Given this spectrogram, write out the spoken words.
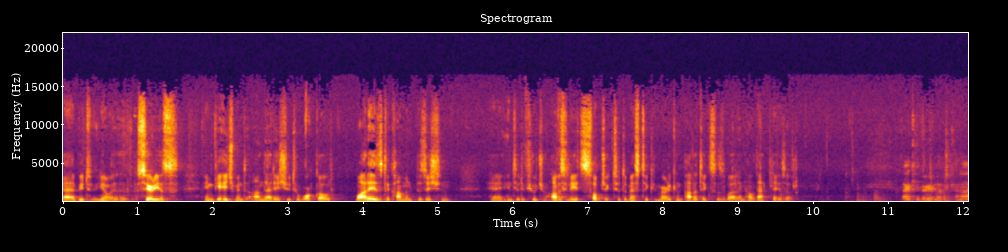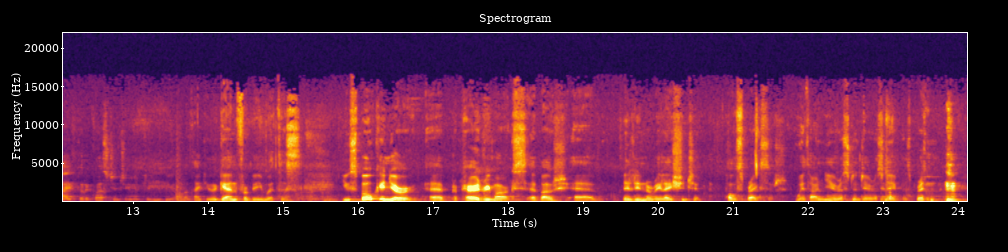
uh, you know, serious engagement on that issue to work out what is the common position uh, into the future. Obviously, it's subject to domestic American politics as well and how that plays out. Thank you very much. Can I put a question to you, please, Micheál? Thank you again for being with us. You spoke in your uh, prepared remarks about uh, building a relationship post Brexit with our nearest and dearest yeah. neighbours, Britain.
